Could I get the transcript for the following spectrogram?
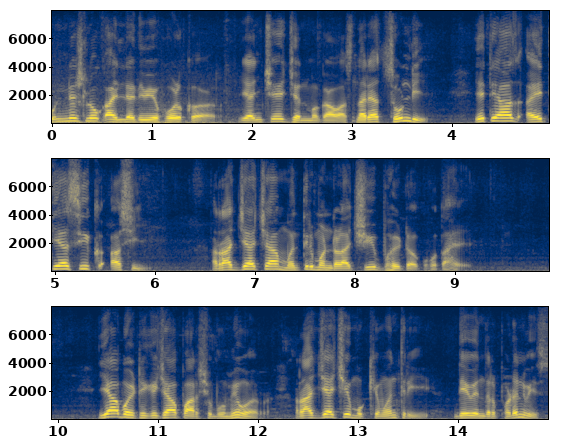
पुण्यश्लोक अहिल्यादेवी होळकर यांचे जन्मगाव असणाऱ्या चोंडी येथे आज ऐतिहासिक अशी राज्याच्या मंत्रिमंडळाची बैठक होत आहे. या बैठकीच्या पार्श्वभूमीवर राज्याचे मुख्यमंत्री देवेंद्र फडणवीस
